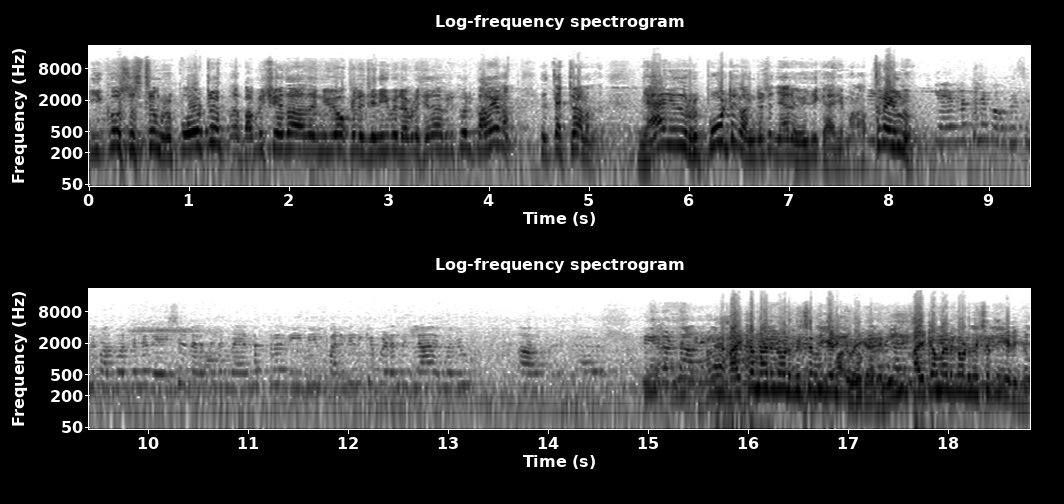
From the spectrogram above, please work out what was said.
eco system report publish ചെയ്താൽ അത് ന്യൂയോർക്കിലെ ജനീവയിൽ എവിടെ ചെയ്താൽ അവർക്ക് ഒരു പറയണം. ഇത് തെറ്റാണെന്ന്. ഞാൻ ഇത് റിപ്പോർട്ട് കണ്ടിട്ട് ഞാൻ എഴുതിയ കാര്യമാണ്. അത്രയേ ഉള്ളൂ. കേരളത്തിലെ കോൺഗ്രസിലും അതുപോലെ തന്നെ ദേശീയ തലത്തിലും വേണ്ടത്ര രീതിയിൽ പരിഗണിക്കപ്പെടുന്നില്ല എന്നൊരു ഹൈക്കമാൻഡിനോട് വിശദീകരിക്കൂ ഹൈക്കമാൻഡിനോട് വിശദീകരിക്കൂ.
